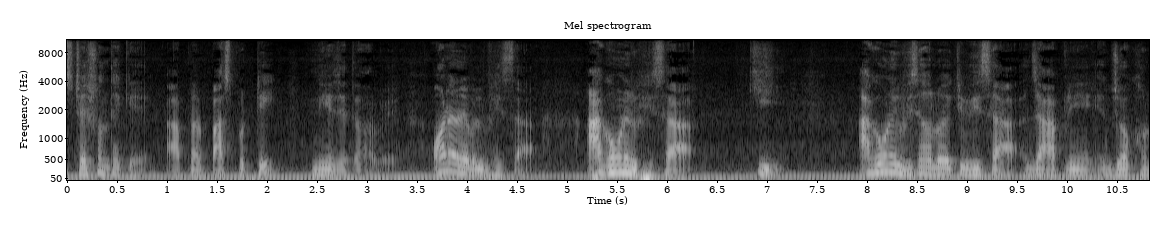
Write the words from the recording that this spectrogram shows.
স্টেশন থেকে আপনার পাসপোর্টটি নিয়ে যেতে হবে। অনারেবল ভিসা, আগমনের ভিসা কি? আগমনের ভিসা হলো একটি ভিসা যা আপনি যখন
